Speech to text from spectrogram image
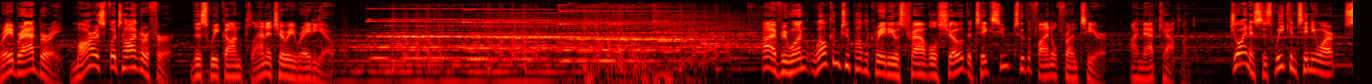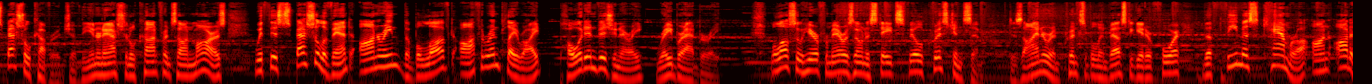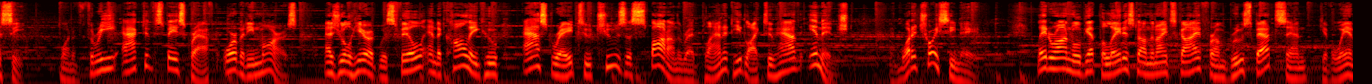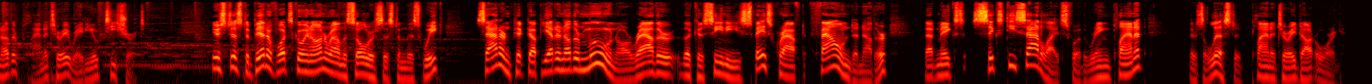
Ray Bradbury, Mars photographer, this week on Planetary Radio. Hi, everyone. Welcome to Public Radio's travel show that takes you to the final frontier. I'm Matt Kaplan. Join us as we continue our special coverage of the International Conference on Mars with this special event honoring the beloved author and playwright, poet and visionary Ray Bradbury. We'll also hear from Arizona State's Phil Christensen, designer and principal investigator for the Themis camera on Odyssey, one of three active spacecraft orbiting Mars. As you'll hear, it was Phil and a colleague who asked Ray to choose a spot on the red planet he'd like to have imaged. And what a choice he made. Later on, we'll get the latest on the night sky from Bruce Betts and give away another Planetary Radio t shirt. Here's just a bit of what's going on around the solar system this week. Saturn picked up yet another moon, or rather, the Cassini spacecraft found another. That makes 60 satellites for the ring planet. There's a list at planetary.org.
